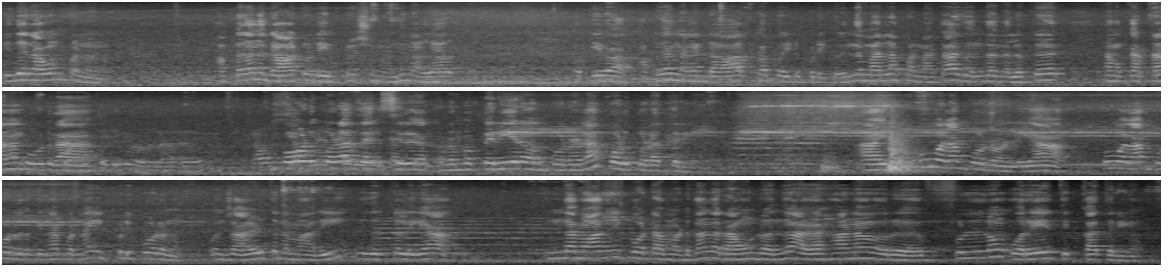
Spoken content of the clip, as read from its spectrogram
இதை ரவுண்ட் பண்ணணும். அப்போ தான் அந்த டாட்டோட இம்ப்ரெஷன் வந்து நல்லாயிருக்கும் ஓகேவா அப்போ தான் நல்லா டார்க்காக போயிட்டு பிடிக்கும். இந்த மாதிரிலாம் பண்ணாக்கா அது வந்து அந்தளவுக்கு நம்ம கரெக்டான கோடு கூட தெரி- சிறு- ரொம்ப பெரிய ரவுண்ட் போடுறோன்னா கோடு கூட தெரியும். இப்போ பூவெல்லாம் போடுறோம் இல்லையா? பூவெல்லாம் போடுறதுக்கு என்ன பண்ணால் இப்படி போடணும். கொஞ்சம் அழுத்தின மாதிரி இது இருக்கு இல்லையா? இந்த மாதிரி போட்டால் மட்டும்தான் அந்த ரவுண்ட் வந்து அழகான ஒரு ஃபுல்லும் ஒரே திக்காக தெரியும்.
